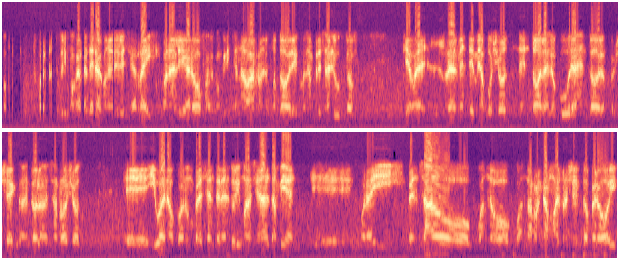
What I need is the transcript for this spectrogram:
con, el turismo carretera, con el LS Racing, con Ale Garofa, con Cristian Navarro en los motores, con la empresa Lufthoff, que re, realmente me apoyó en todas las locuras, en todos los proyectos, en todos los desarrollos. Eh, y bueno, con un presente en el turismo nacional también, eh, por ahí pensado cuando, cuando arrancamos el proyecto, pero hoy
